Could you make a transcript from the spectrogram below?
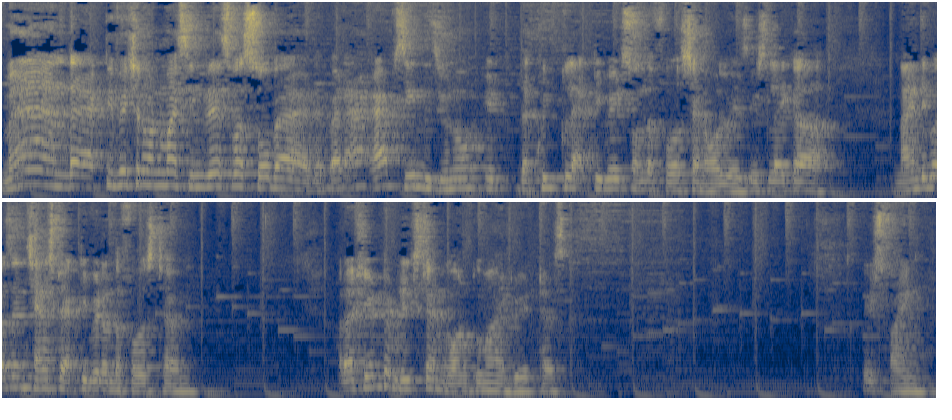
Man, the activation on my Cinderace was so bad, but I have seen this, you know, it the quick activates on the first turn always. It's like a 90% chance to activate on the first turn. But I shouldn't have reached and gone to my Great Tusk. It's fine.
